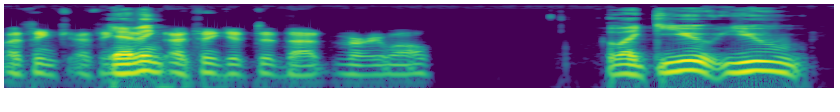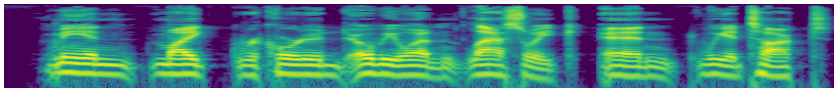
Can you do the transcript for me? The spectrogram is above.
I think I think Yeah, I it- think- I think it did that very well. like you you me and mike recorded obi-wan last week and we had talked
